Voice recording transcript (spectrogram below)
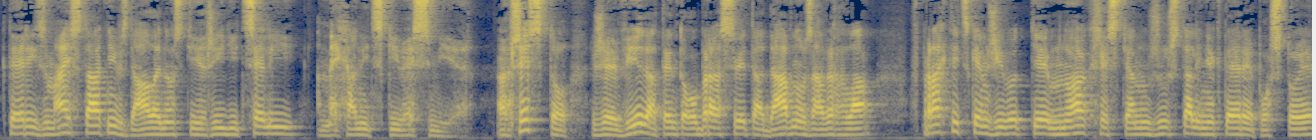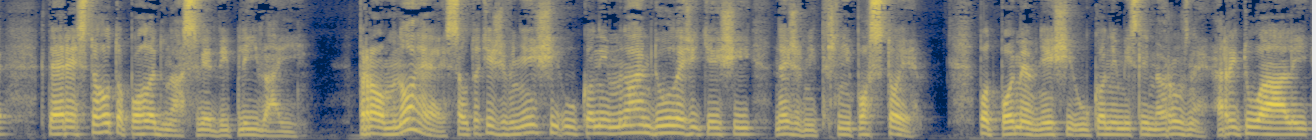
který z majestátní vzdálenosti řídí celý mechanický vesmír. A přesto, že věda tento obraz světa dávno zavrhla, v praktickém životě mnoha křesťanů zůstaly některé postoje, ktoré z tohoto pohľadu na svet vyplývají. Pro mnohé sú totiž vnejší úkony mnohem dôležitejší než vnitřní postoje. Pod pojmem vnejší úkony myslím rôzne rituály,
